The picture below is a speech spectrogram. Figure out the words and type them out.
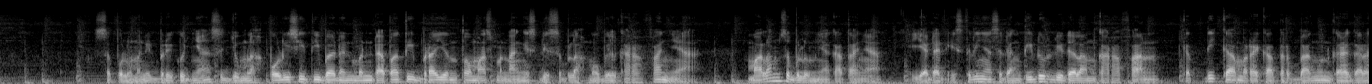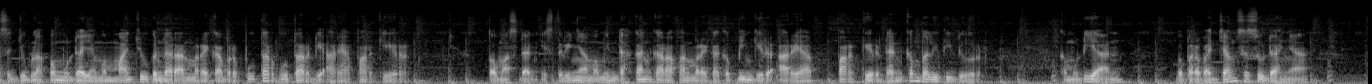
10 menit berikutnya, sejumlah polisi tiba dan mendapati Brian Thomas menangis di sebelah mobil karavannya. Malam sebelumnya katanya, ia dan istrinya sedang tidur di dalam karavan ketika mereka terbangun gara-gara sejumlah pemuda yang memacu kendaraan mereka berputar-putar di area parkir. Thomas dan istrinya memindahkan karavan mereka ke pinggir area parkir dan kembali tidur. Kemudian, beberapa jam sesudahnya,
